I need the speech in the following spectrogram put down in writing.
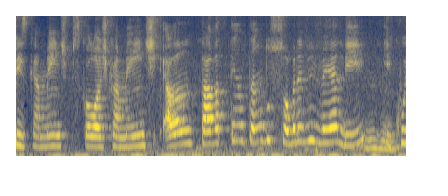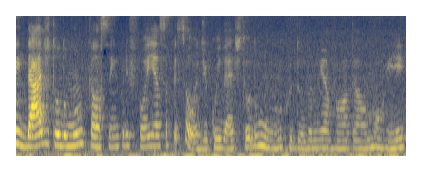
fisicamente, psicologicamente, ela estava tentando sobreviver ali uhum. e cuidar de todo mundo, porque ela sempre foi essa pessoa, de cuidar de todo mundo, cuidou da minha avó até ela morrer,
